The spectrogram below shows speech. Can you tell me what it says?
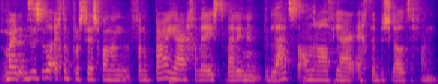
maar het is wel echt een proces van een, van een paar jaar geweest... waarin ik de laatste anderhalf jaar echt heb besloten van...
